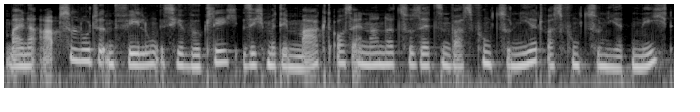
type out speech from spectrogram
meine absolute Empfehlung ist hier wirklich, sich mit dem Markt auseinanderzusetzen, was funktioniert, was funktioniert nicht.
